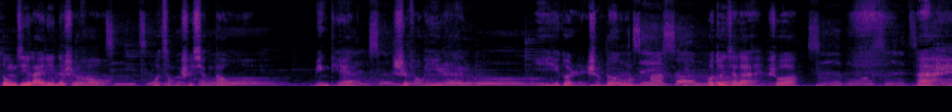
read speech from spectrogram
冬季来临的时候我总是想到我。明天是否依然一个人生活？我蹲下来说唉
